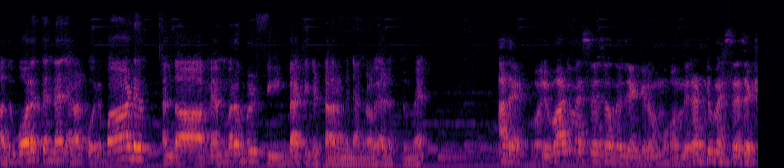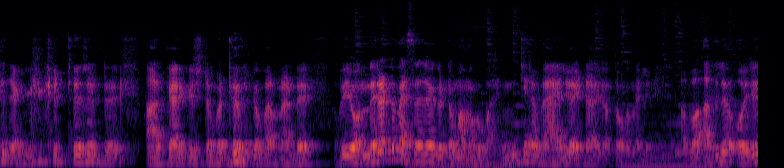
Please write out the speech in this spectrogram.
അതുപോലെ തന്നെ ഞങ്ങൾക്ക് ഒരുപാട് എന്താ മെമ്മറബിൾ ഫീഡ്ബാക്ക് കിട്ടാറുണ്ട് ഞങ്ങളുടെ അടുത്തുനിന്ന് അതെ ഒരുപാട് മെസ്സേജ് ഒന്നുമില്ലെങ്കിലും ഒന്ന് രണ്ട് മെസ്സേജ് ഒക്കെ ഞങ്ങൾക്ക് കിട്ടലുണ്ട്. ആൾക്കാർക്ക് ഇഷ്ടപ്പെട്ടു എന്നൊക്കെ പറഞ്ഞാണ്ട്. അപ്പൊ ഈ ഒന്ന് രണ്ട് മെസ്സേജ് കിട്ടുമ്പോൾ നമുക്ക് ഭയങ്കര വാല്യൂ ആയിട്ടായിരുന്നു തോന്നൽ. അപ്പൊ അതിൽ ഒരു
